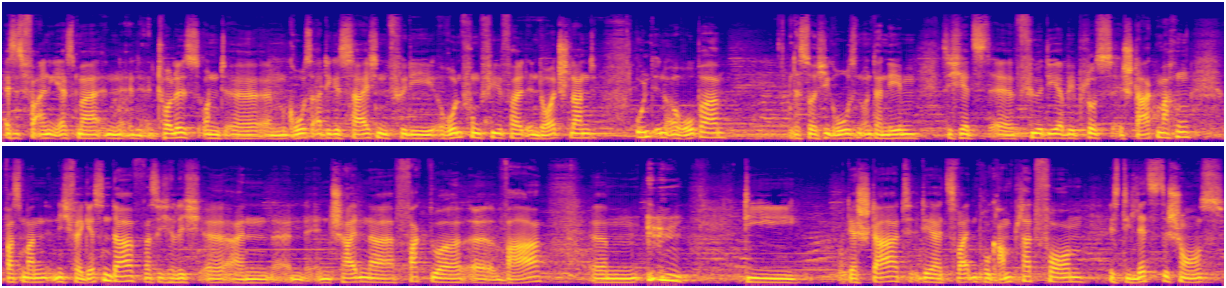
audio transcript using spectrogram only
es ist vor allen Dingen erstmal ein, ein tolles und äh, ein großartiges Zeichen für die Rundfunkvielfalt in Deutschland und in Europa dass solche großen Unternehmen sich jetzt äh, für DAB Plus stark machen. Was man nicht vergessen darf, was sicherlich äh, ein, ein, entscheidender Faktor äh, war, ähm, die, der Start der zweiten Programmplattform ist die letzte Chance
